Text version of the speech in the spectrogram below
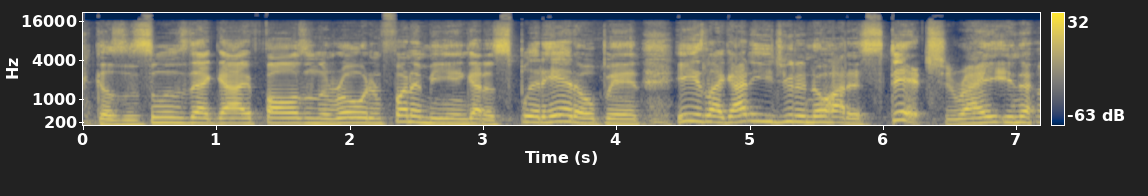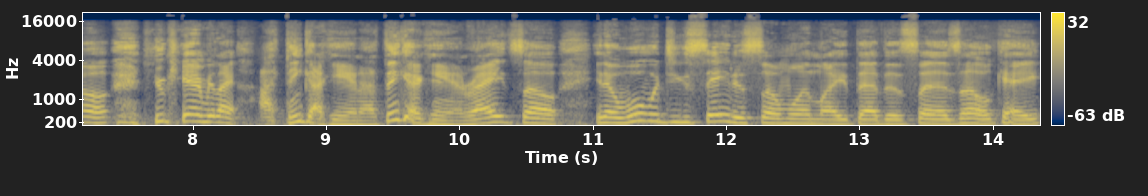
because as soon as that guy falls on the road in front of me and got a split head open, he's like, I need you to know how to stitch, right? You know, you can't be like, I think I can, I think I can, right? So, you know, what would you say to someone like that that says, oh, okay,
